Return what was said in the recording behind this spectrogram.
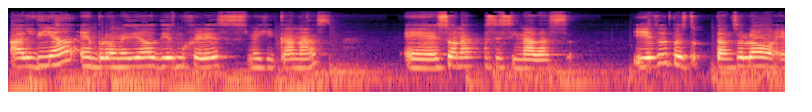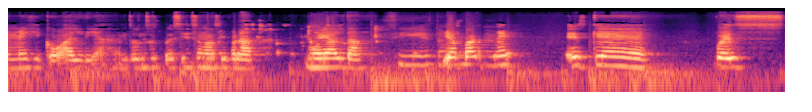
al día en promedio 10 mujeres mexicanas eh, son asesinadas. Y eso pues tan solo en México al día. Entonces pues sí es una cifra muy alta. Sí, y aparte es que pues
